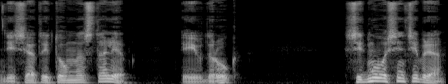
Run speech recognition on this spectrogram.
Десятый том на столе. И вдруг... 7 сентября.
